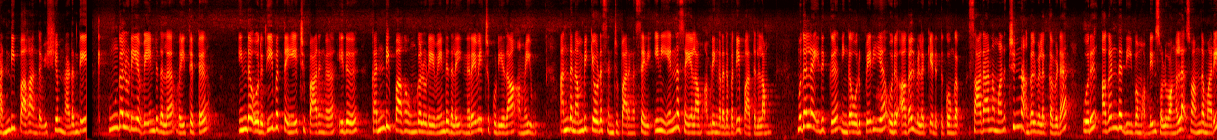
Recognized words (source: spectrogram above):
கண்டிப்பாக அந்த விஷயம் நடந்தே உங்களுடைய வேண்டுதலை வைத்துட்டு இந்த ஒரு தீபத்தை ஏற்றி பாருங்க. இது கண்டிப்பாக உங்களுடைய வேண்டுதலை நிறைவேற்றக்கூடியதாக அமையும். அந்த நம்பிக்கையோடு செஞ்சு பாருங்கள் சரி இனி என்ன செய்யலாம் அப்படிங்கிறத பற்றி பார்த்துடலாம். முதல்ல இதுக்கு நீங்கள் ஒரு பெரிய ஒரு அகல் விளக்கு எடுத்துக்கோங்க. சாதாரணமான சின்ன அகல் விளக்கை விட ஒரு அகண்ட தீபம் அப்படின்னு சொல்லுவாங்கள்ல ஸோ அந்த மாதிரி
